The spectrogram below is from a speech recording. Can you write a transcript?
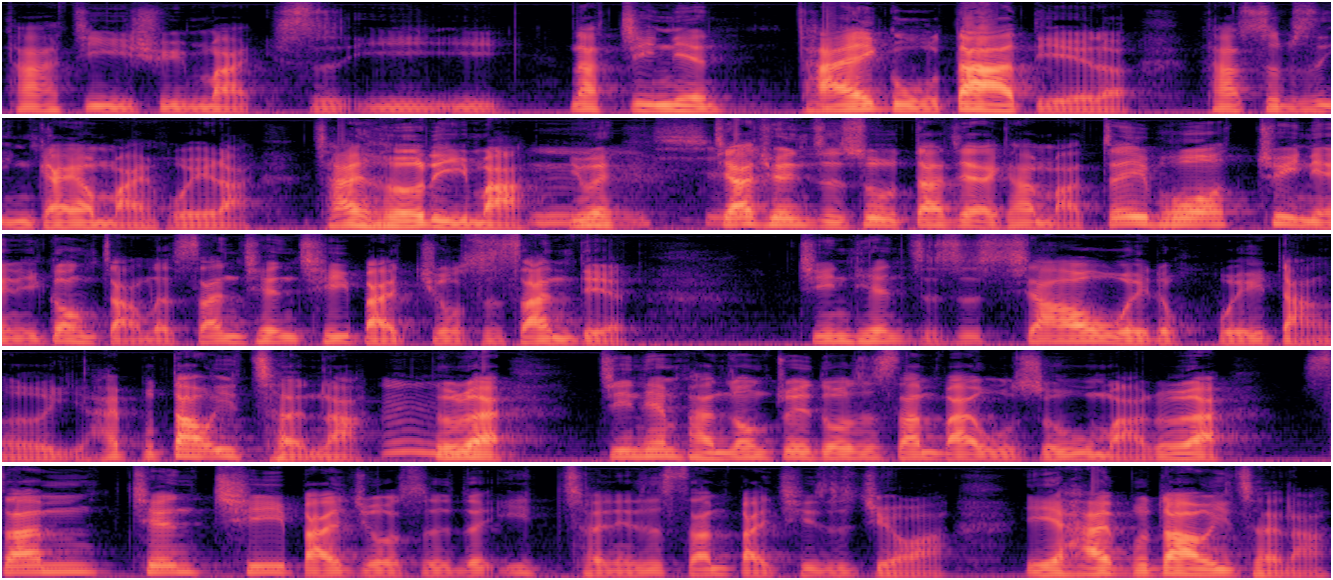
他继续卖十一亿。那今天台股大跌了，它是不是应该要买回来才合理嘛？嗯、因为加权指数大家也看嘛，这一波去年一共涨了三千七百九十三点，今天只是稍微的回档而已，还不到一成啊，嗯、对不对？今天盘中最多是三百五十五嘛，对不对？三千七百九十的一层也是三百七十九啊，也还不到一层啊，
